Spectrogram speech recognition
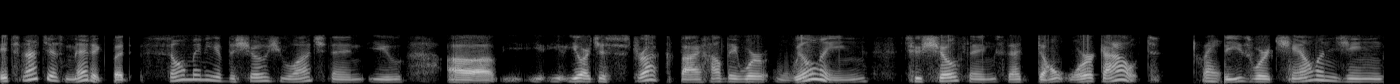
it's not just medic, but so many of the shows you watch, then you uh, you you are just struck by how they were willing to show things that don't work out Right. these were challenging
